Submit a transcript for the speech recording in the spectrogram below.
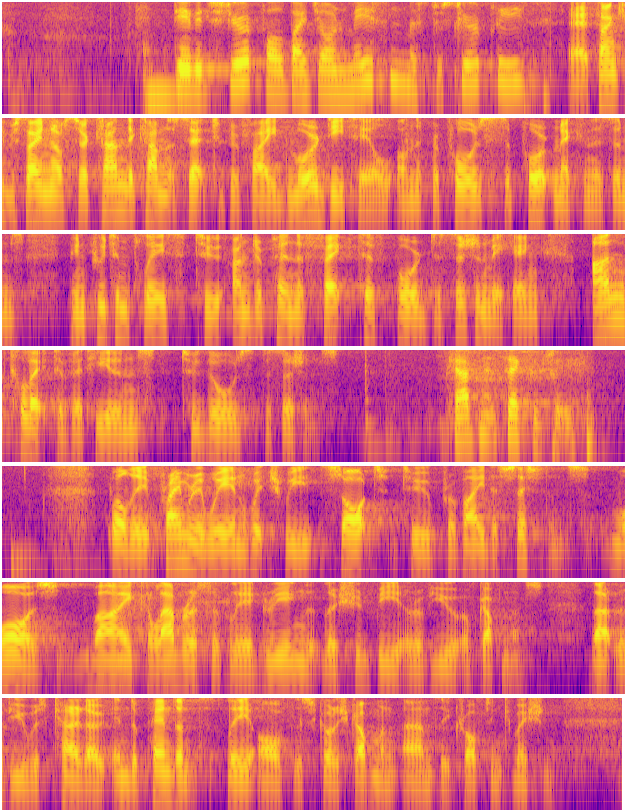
David Stewart, followed by John Mason. Mr Stewart, please. Uh, thank you, President Officer. Can the Cabinet Secretary provide more detail on the proposed support mechanisms being put in place to underpin effective board decision-making and collective adherence to those decisions? Cabinet Secretary. Well, the primary way in which we sought to provide assistance was by collaboratively agreeing that there should be a review of governance. That review was carried out independently of the Scottish Government and the Crofton Commission.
